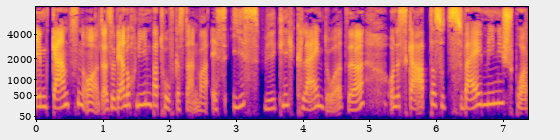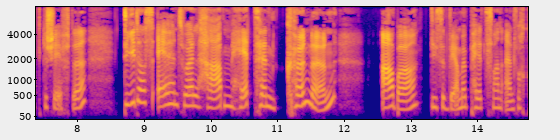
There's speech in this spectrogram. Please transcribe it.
Im ganzen Ort, also wer noch nie in Bad Hofgastan war, es ist wirklich klein dort, ja. Und es gab da so zwei Minisportgeschäfte, die das eventuell haben hätten können. Aber diese Wärmepads waren einfach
